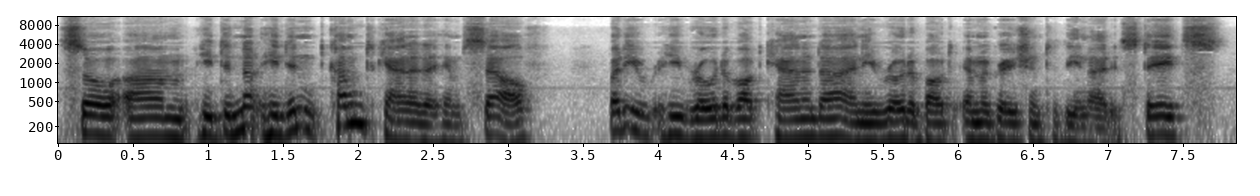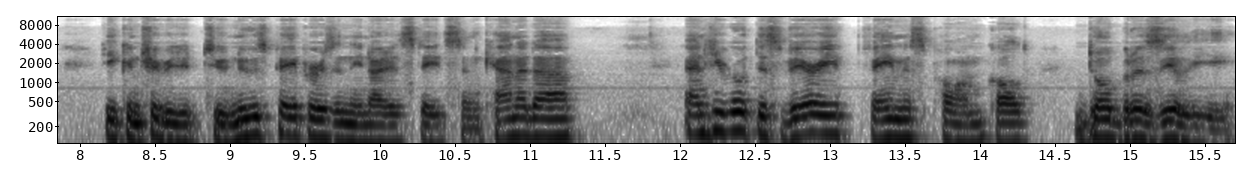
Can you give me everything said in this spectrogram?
So um, he did not. He didn't come to Canada himself, but he, he wrote about Canada and he wrote about immigration to the United States. He contributed to newspapers in the United States and Canada. And he wrote this very famous poem called Do Brazilii,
